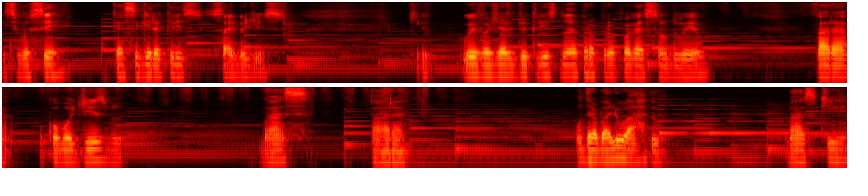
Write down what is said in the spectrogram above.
E se você quer seguir a Cristo, saiba disso. Que o Evangelho de Cristo não é para a propagação do eu, para o comodismo, mas para um trabalho árduo, mas que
